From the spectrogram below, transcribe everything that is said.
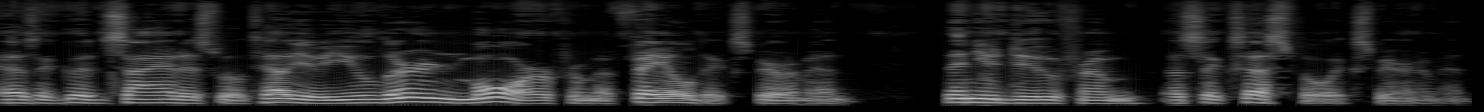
as a good scientist will tell you, you learn more from a failed experiment than you do from a successful experiment.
